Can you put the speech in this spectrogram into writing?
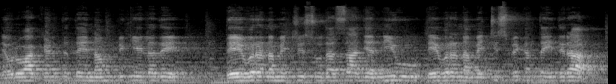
ದೇವರ ವಾಕ್ಯ ಹೇಳ್ತದೆ, ನಂಬಿಕೆ ಇಲ್ಲದೆ ದೇವರನ್ನ ಮೆಚ್ಚಿಸುವುದು ಅಸಾಧ್ಯ. ನೀವು ದೇವರನ್ನ ಮೆಚ್ಚಿಸ್ಬೇಕಂತ ಇದ್ದೀರಾ?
